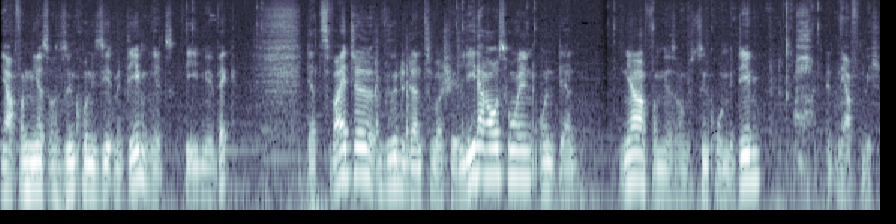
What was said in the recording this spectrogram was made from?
Ja, von mir ist auch synchronisiert mit dem. Jetzt gehe mir weg. Der zweite würde dann zum Beispiel Leder rausholen und der, ja, von mir ist auch synchron mit dem. Oh, nervt mich.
